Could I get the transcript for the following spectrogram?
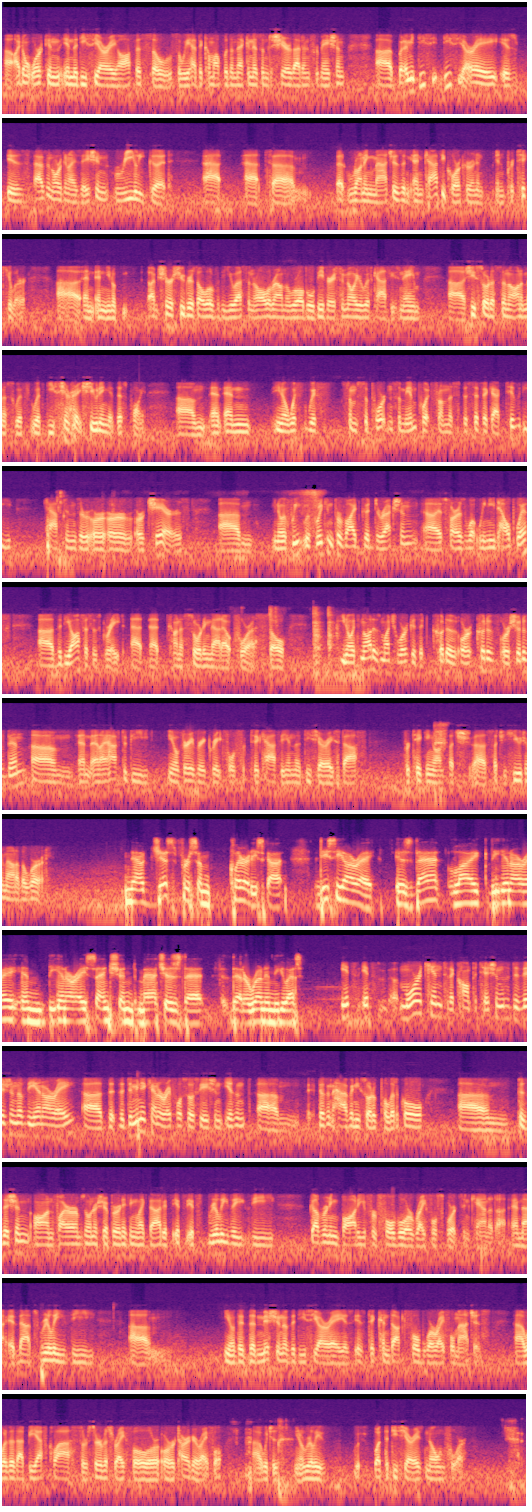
Uh, I don't work in in the DCRA office, so so we had to come up with a mechanism to share that information. Uh, but I mean, DC, DCRA is is as an organization really good at at um, at running matches, and, and Kathy Corcoran in, in particular, uh, and and you know, I'm sure shooters all over the U.S. and all around the world will be very familiar with Kathy's name. Uh, she's sort of synonymous with with DCRA shooting at this point, um, and and you know, with with some support and some input from the specific activity captains or or, or, or chairs. Um, you know, if we if we can provide good direction uh, as far as what we need help with, uh, the D office is great at at kind of sorting that out for us. So, you know, it's not as much work as it could have or could have or should have been, um, and and I have to be you know very very grateful to Kathy and the DCRA staff for taking on such uh, such a huge amount of the work. Now, just for some clarity, Scott, DCRA is that like the NRA and the NRA sanctioned matches that that are run in the U.S.? It's it's more akin to the competitions division of the NRA. Uh, the, the Dominion Canada Rifle Association isn't um, doesn't have any sort of political um, position on firearms ownership or anything like that. It's it's it's really the the governing body for full bore rifle sports in Canada, and that that's really the um, you know, the, the mission of the DCRA is, is to conduct full bore rifle matches, uh, whether that be F class or service rifle or, or target rifle, uh, which is, you know, really what the DCRA is known for.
